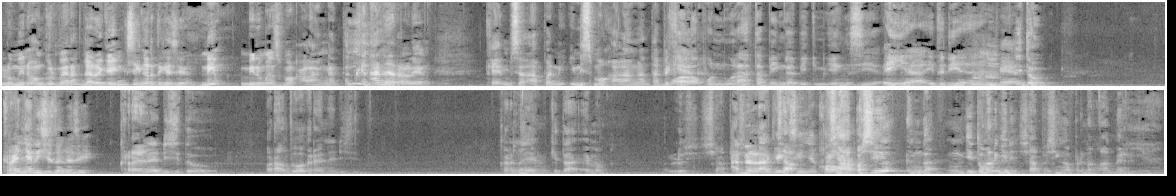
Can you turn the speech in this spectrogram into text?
lu minum anggur merah gak ada gengsi ngerti gak sih? Ini minuman semua kalangan. Tapi kan Iya. ada hal yang kayak misal apa nih? Ini semua kalangan tapi kayak walaupun murah tapi nggak bikin gengsi ya iya itu dia. Hmm, kayak itu kerennya di situ gak sih? kerennya di situ. Orang tua kerennya di situ. Karena yang kita emang lu siapa Ada sih? lah gengsinya. Kalau siapa sih enggak hitungan gini siapa sih nggak pernah ngamer gitu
